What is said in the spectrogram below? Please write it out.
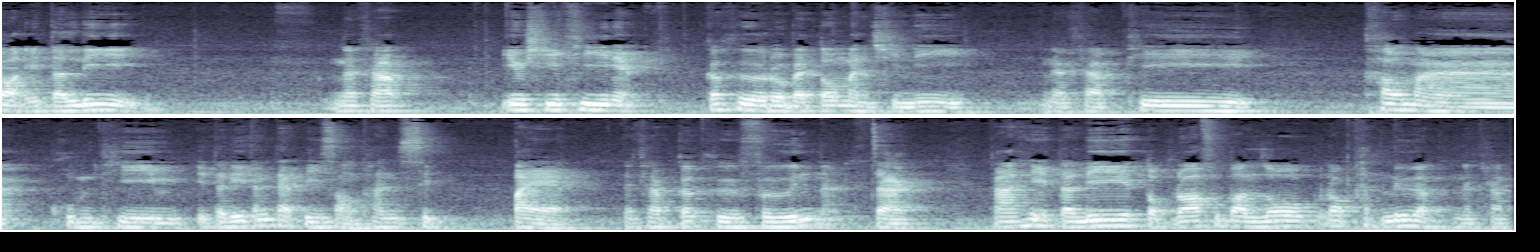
ก่อนอิตาลีนะครับอิวชีทีเนี่ยก็คือโรเบโตมันชินีนะครับที่เข้ามาคุมทีมอิตาลีตั้งแต่ปี 2018นะครับก็คือฟื้นจากการที่อิตาลีตกรอบฟุตบอลโลกรอบคัดเลือกนะครับ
